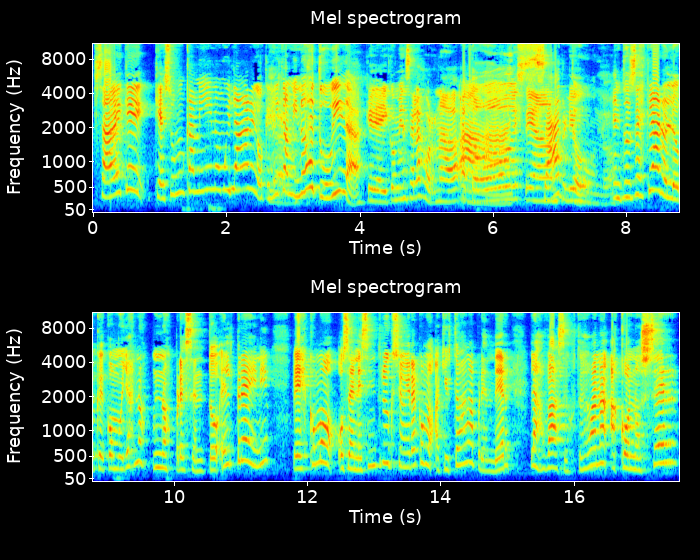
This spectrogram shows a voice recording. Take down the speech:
Sabe que, que eso es un camino muy largo, que es el camino de tu vida. Que de ahí comienza la jornada a Ah, todo este exacto. amplio mundo. Entonces, claro, lo que como ella nos, nos presentó el training, es como, o sea, en esa introducción era como, aquí ustedes van a aprender las bases, ustedes van a, a conocer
